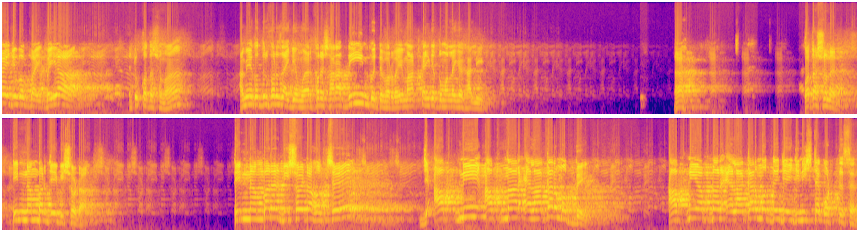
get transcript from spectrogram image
এই যুবক ভাই, ভাইয়া, একটু কথা শোনো হ্যাঁ? আমি একদূর পরে যাই গেমো, এরপরে সারাদিন করতে পারব, এই মাঠ কালকে তোমার লাগে খালি। হ্যাঁ? কথা শোনেন, তিন নাম্বার যে বিষয়টা তিন নাম্বারের বিষয়টা হচ্ছে যে আপনি আপনার এলাকার মধ্যে, আপনি আপনার এলাকার মধ্যে যে জিনিসটা করতেছেন,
